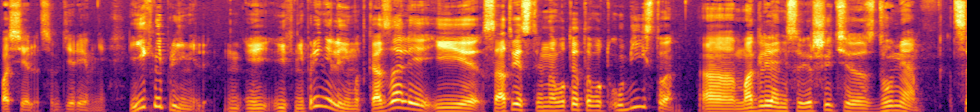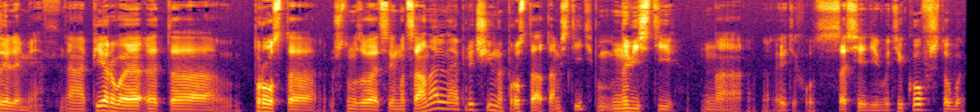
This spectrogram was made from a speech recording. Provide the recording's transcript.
поселятся в деревне. И их не приняли. И их не приняли, им отказали. И, соответственно, вот это вот убийство э, могли они совершить с двумя целями. А, первое – это просто, что называется, эмоциональная причина, просто отомстить, навести на этих вот соседей Ватиков, чтобы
